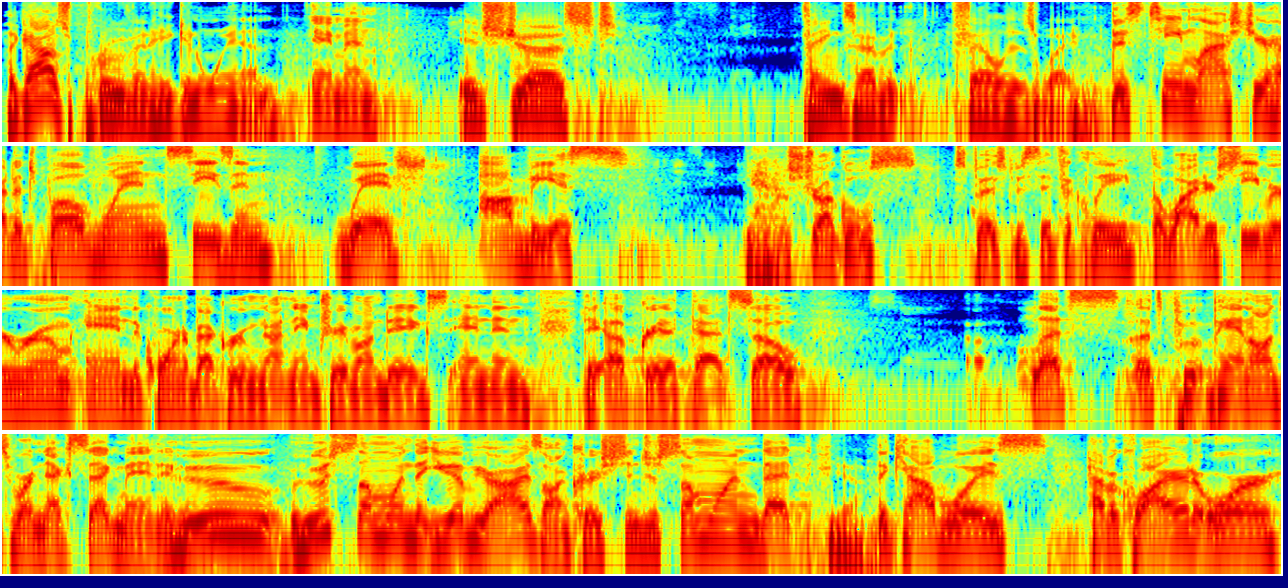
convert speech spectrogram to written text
The guy's proven he can win. Amen. It's just things haven't fell his way. This team last year had a 12 win season with obvious struggles, spe- specifically the wide receiver room and the cornerback room, not named Trevon Diggs, and then they upgrade at that. So uh, let's let's put pan on to our next segment. Who who's someone that you have your eyes on, Christian? Just someone that Yeah. the Cowboys have acquired or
